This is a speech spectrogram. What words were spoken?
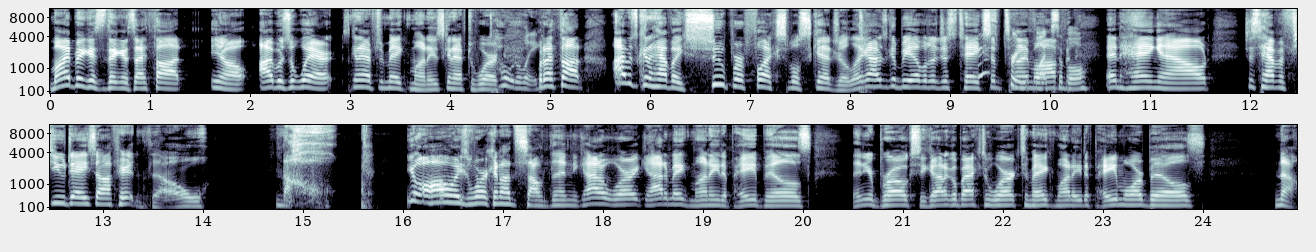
My biggest thing is I thought, you know, I was aware it's going to have to make money. It's going to have to work. Totally. But I thought I was going to have a super flexible schedule. Like I was going to be able to just take some time flexible. off and hang out, just have a few days off here. No. No. You're always working on something. You got to work, got to make money to pay bills. Then you're broke, so you got to go back to work to make money to pay more bills. No,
